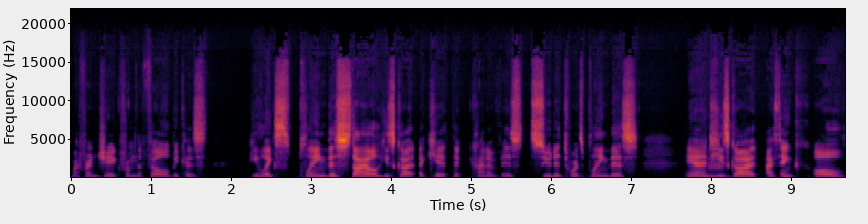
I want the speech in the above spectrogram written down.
my friend Jake from the Fell because he likes playing this style. He's got a kit that kind of is suited towards playing this. And mm-hmm. he's got, I think, all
